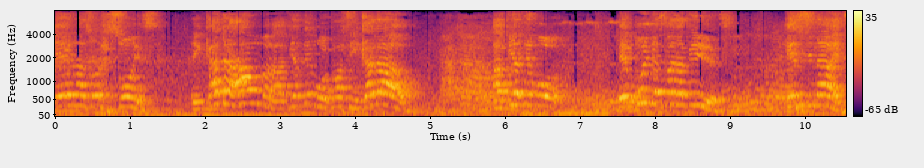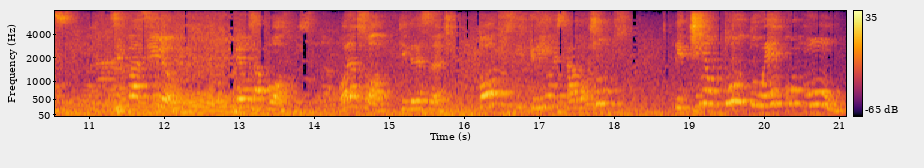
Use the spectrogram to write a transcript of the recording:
e nas orações. Em cada alma havia temor. Fala assim: em cada alma, cada alma. havia temor. E muitas maravilhas e sinais se faziam pelos apóstolos. Olha só que interessante. Todos que criam estavam juntos e tinham tudo em comum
